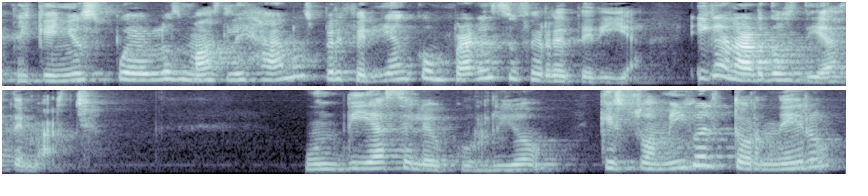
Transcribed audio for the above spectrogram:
pequeños pueblos más lejanos preferían comprar en su ferretería y ganar dos días de marcha. Un día se le ocurrió que su amigo el tornero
